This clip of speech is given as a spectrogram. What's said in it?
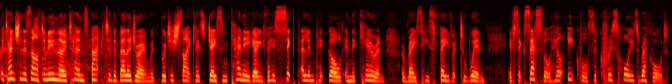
Attention this afternoon, though, turns back to the velodrome with British cyclist Jason Kenny going for his sixth Olympic gold in the Keirin, a race he's favourite to win. If successful, he'll equal Sir Chris Hoy's record.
